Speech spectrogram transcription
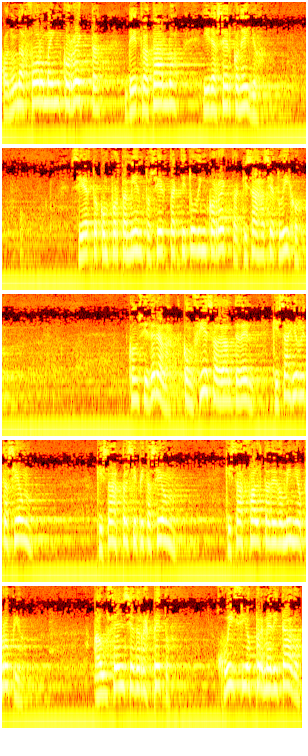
Con una forma incorrecta de tratarlos y de hacer con ellos. Cierto comportamiento, cierta actitud incorrecta quizás hacia tu hijo Considérala, confiesa delante de Él. Quizás irritación, quizás precipitación, quizás falta de dominio propio, ausencia de respeto, juicios premeditados,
